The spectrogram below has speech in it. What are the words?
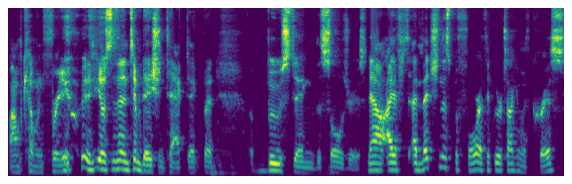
I'm coming for you. you know, it's an intimidation tactic, but boosting the soldiers. Now, I've I mentioned this before. I think we were talking with Chris,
